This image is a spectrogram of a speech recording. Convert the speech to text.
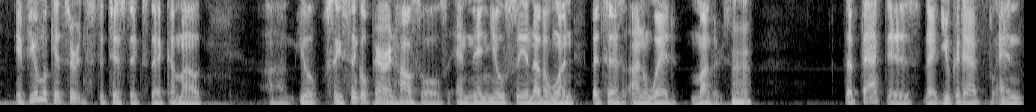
if you look at certain statistics that come out, um, you'll see single parent households, and then you'll see another one that says unwed mothers. The fact is that you could have, and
